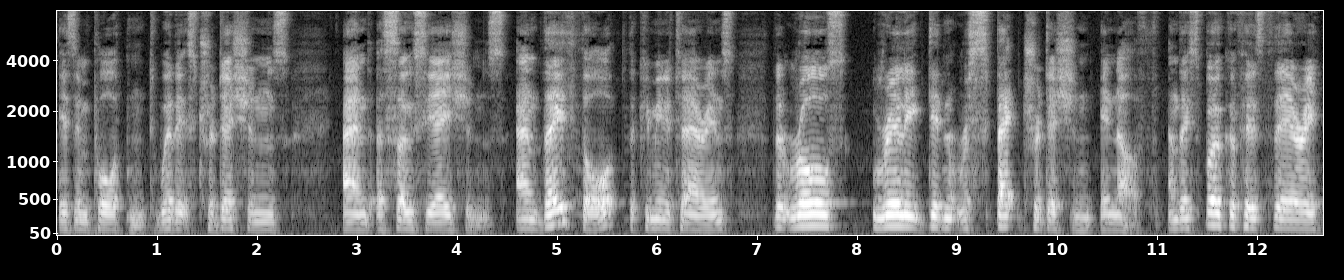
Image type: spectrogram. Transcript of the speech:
is important with its traditions and associations. And they thought, the communitarians, that Rawls really didn't respect tradition enough. And they spoke of his theory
